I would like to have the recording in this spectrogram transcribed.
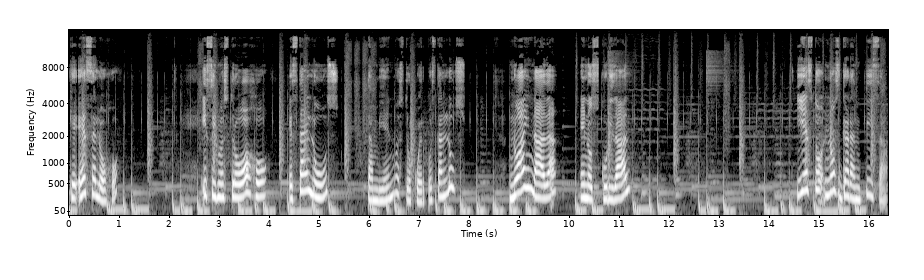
que es el ojo. Y si nuestro ojo está en luz, también nuestro cuerpo está en luz. No hay nada en oscuridad Y esto nos garantiza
